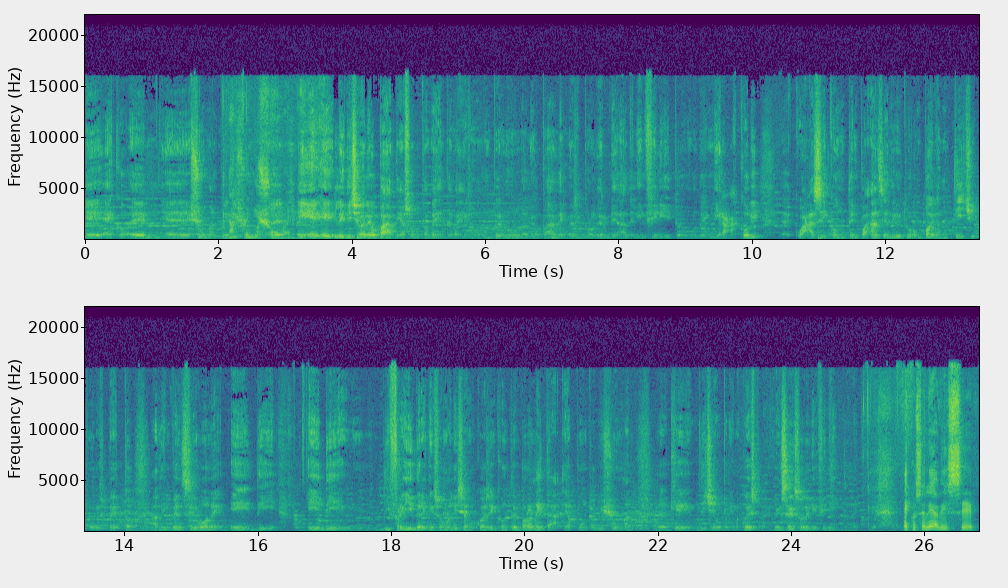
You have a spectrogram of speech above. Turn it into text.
E, ecco, ehm, eh, Schumann, quindi Ah, Schumann. quindi Schumann. Eh, e, e lei diceva Leopardi, assolutamente, beh, insomma, non per nulla, Leopardi è quasi proverbiale, l'infinito, uno dei miracoli eh, quasi contemporanei, anzi addirittura un po' in anticipo rispetto all'invenzione e di, e di, di Friedrich, insomma lì siamo quasi in contemporaneità, e appunto di Schumann eh, che dicevo prima. Questo è il senso dell'infinito. Ecco, Ecco, se lei avesse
